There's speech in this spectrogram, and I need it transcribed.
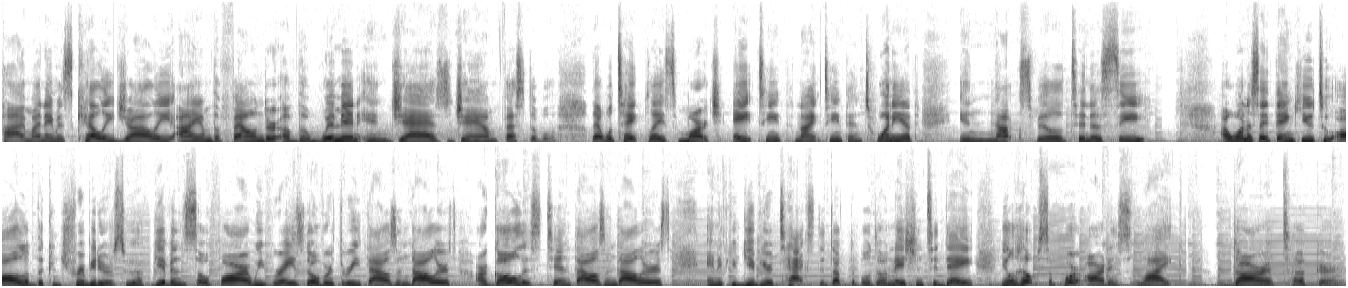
Hi, my name is Kelle Jolly. I am the founder of the Women in Jazz Jam Festival that will take place March 18th, 19th, and 20th in Knoxville, Tennessee. I want to say thank you to all of the contributors who have given so far. We've raised over $3,000. Our goal is $10,000. And if you give your tax deductible donation today, you'll help support artists like Dara Tucker,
